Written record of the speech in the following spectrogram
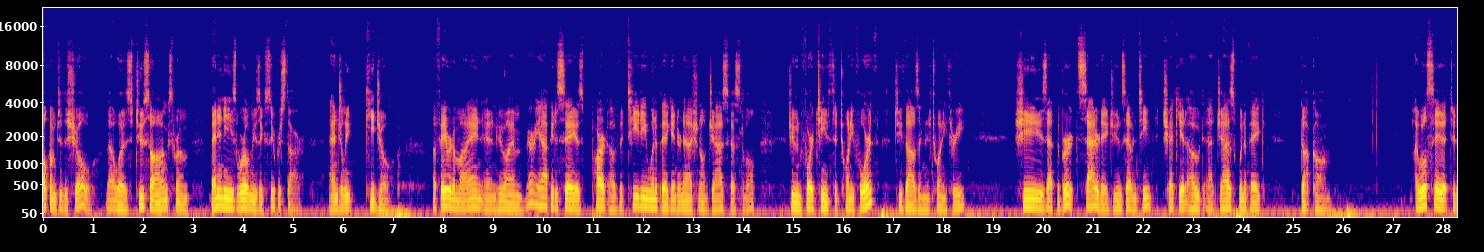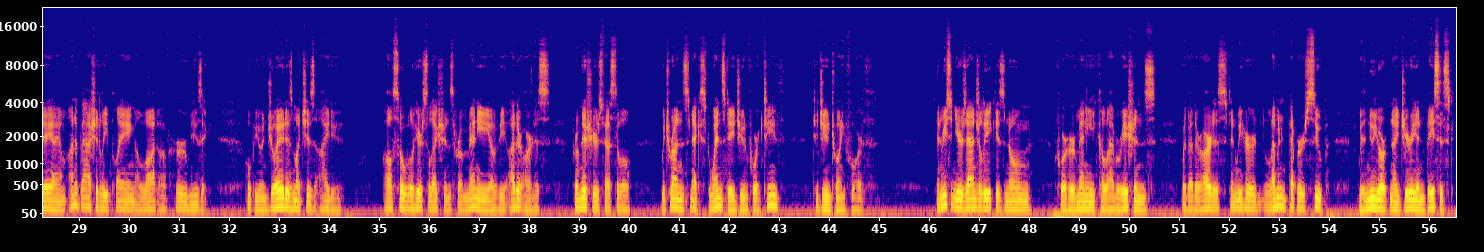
Welcome to the show. That was two songs from Beninese world music superstar, Angelique Kidjo, a favorite of mine and who I am very happy to say is part of the TD Winnipeg International Jazz Festival, June 14th to 24th, 2023. She's at the Burt Saturday, June 17th. Check it out at jazzwinnipeg.com. I will say that today I am unabashedly playing a lot of her music. Hope you enjoy it as much as I do. Also, we'll hear selections from many of the other artists from this year's festival, which runs next Wednesday, June 14th to June 24th. In recent years, Angelique is known for her many collaborations with other artists, and we heard Lemon Pepper Soup with New York Nigerian bassist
